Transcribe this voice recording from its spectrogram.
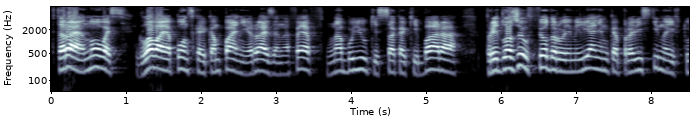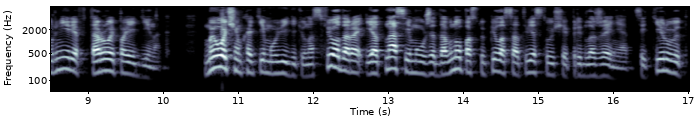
Вторая новость. Глава японской компании Ryzen FF Набуюки Сакакибара предложил Федору Емельяненко провести на их турнире второй поединок. Мы очень хотим увидеть у нас Федора, и от нас ему уже давно поступило соответствующее предложение, цитирует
